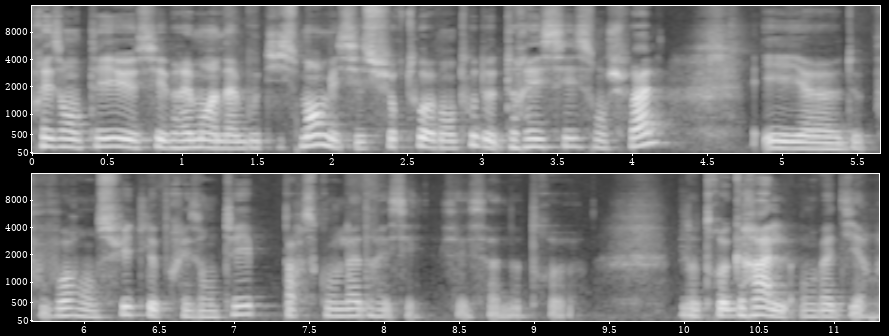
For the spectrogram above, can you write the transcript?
présenter, c'est vraiment un aboutissement, mais c'est surtout avant tout de dresser son cheval et euh, de pouvoir ensuite le présenter parce qu'on l'a dressé. C'est ça notre, notre Graal, on va dire.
